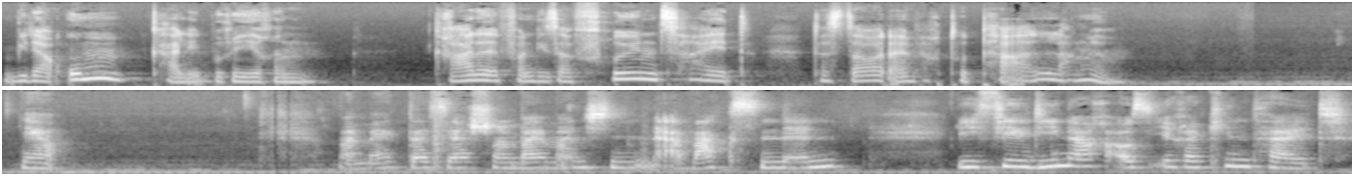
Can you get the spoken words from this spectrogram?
wieder umkalibrieren, gerade von dieser frühen Zeit, das dauert einfach total lange. Ja. Man merkt das ja schon bei manchen Erwachsenen, wie viel die noch aus ihrer Kindheit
